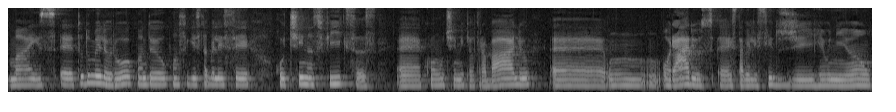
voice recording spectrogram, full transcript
mas é, tudo melhorou quando eu consegui estabelecer rotinas fixas é, com o time que eu trabalho, é, um, um, horários estabelecidos de reunião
